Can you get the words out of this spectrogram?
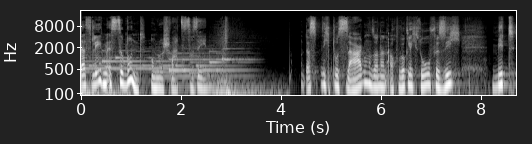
Das Leben ist zu bunt, um nur schwarz zu sehen. Und das nicht bloß sagen, sondern auch wirklich so für sich mit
